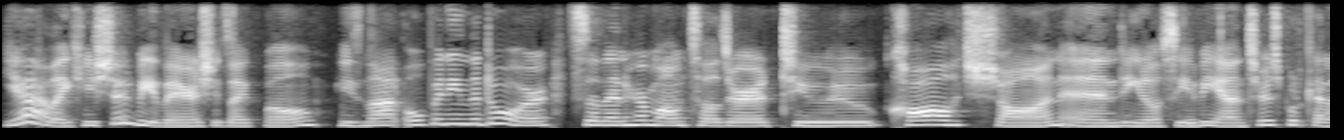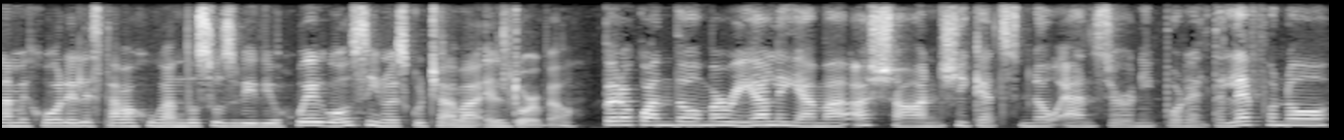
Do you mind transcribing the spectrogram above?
Yeah, like, he should be there. And she's like, Well, he's not opening the door. So then her mom tells her to call Sean and, you know, see if he answers, porque a lo mejor él estaba jugando sus videojuegos y no escuchaba el doorbell. Pero cuando Maria le llama a Sean, she gets no answer ni por el teléfono,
